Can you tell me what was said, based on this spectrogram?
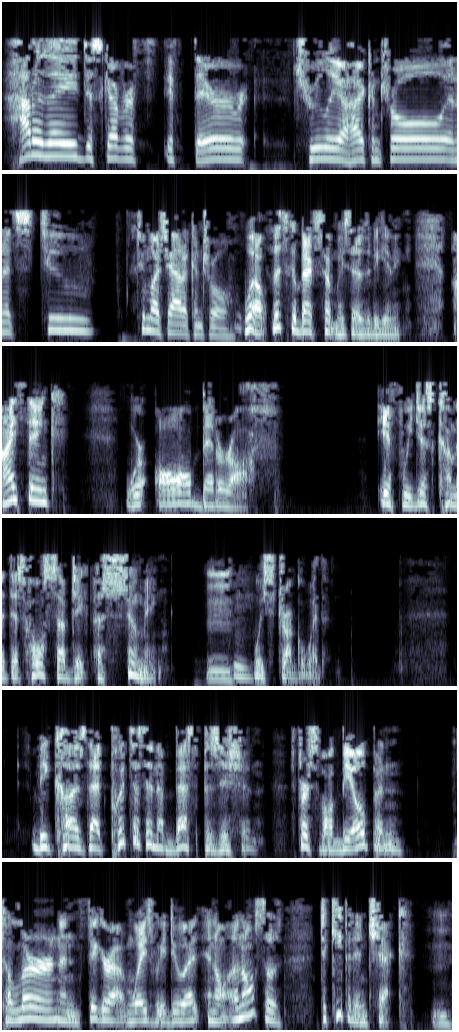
How do they discover if, if they're truly a high control and it's too Too much out of control. Well, let's go back to something we said at the beginning. I think we're all better off if we just come at this whole subject assuming Mm. we struggle with it. Because that puts us in a best position, first of all, to be open, to learn and figure out ways we do it, and, and also to keep it in check. Mm.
